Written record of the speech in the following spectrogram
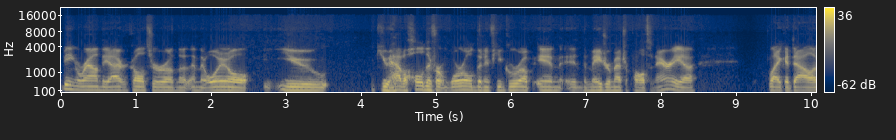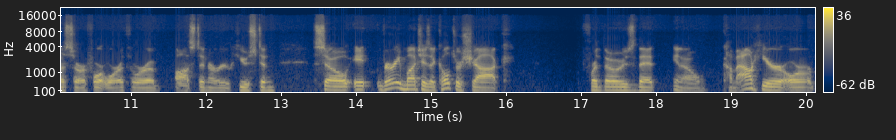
being around the agriculture and the and the oil, you you have a whole different world than if you grew up in, in the major metropolitan area like a Dallas or a Fort Worth or a Austin or Houston. So it very much is a culture shock for those that, you know, come out here or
